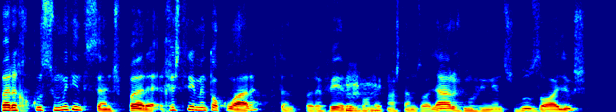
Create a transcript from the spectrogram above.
para recursos muito interessantes para rastreamento ocular, portanto, para ver uhum. para onde é uhum. que nós estamos a olhar, os movimentos dos olhos.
